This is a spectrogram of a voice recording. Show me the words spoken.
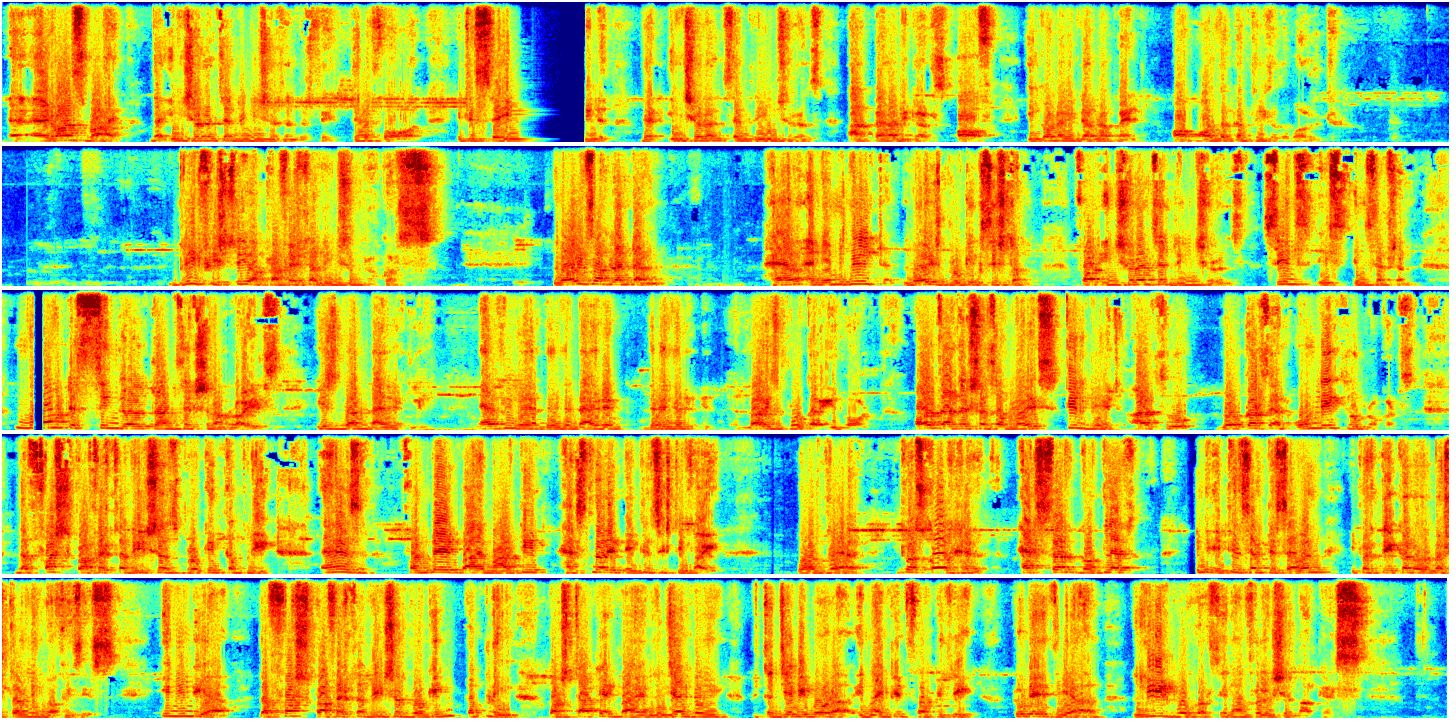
advanced by the insurance and reinsurance industry. Therefore, it is saying that insurance and reinsurance are parameters of economic development of all the countries of the world. Brief history of professional reinsurance brokers. Lloyds of London have an inbuilt Lloyd's broking system for insurance and reinsurance since its inception. Not a single transaction of Lloyd's is done directly. Everywhere there is a direct, there is a Lloyd's broker involved. All transactions of Lloyd's till date are through brokers and only through brokers. The first professional reinsurance broking company as funded by Martin Hexner in 1865 was there. It was called Hexner Gottlieb in 1877. It was taken over by Sterling offices. In India, the first professional reinsurance broking company was started by legendary Mr. J.B. Boda in 1943. Today, they are lead brokers in Afro-Asian markets.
